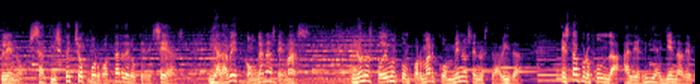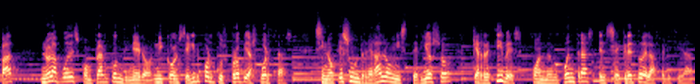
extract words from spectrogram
pleno, satisfecho por gozar de lo que deseas y a la vez con ganas de más. No nos podemos conformar con menos en nuestra vida. Esta profunda alegría llena de paz no la puedes comprar con dinero ni conseguir por tus propias fuerzas, sino que es un regalo misterioso que recibes cuando encuentras el secreto de la felicidad.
